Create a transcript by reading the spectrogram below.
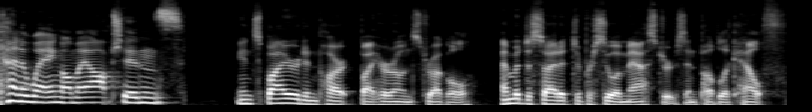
Kind of weighing all my options. Inspired in part by her own struggle, Emma decided to pursue a master's in public health.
